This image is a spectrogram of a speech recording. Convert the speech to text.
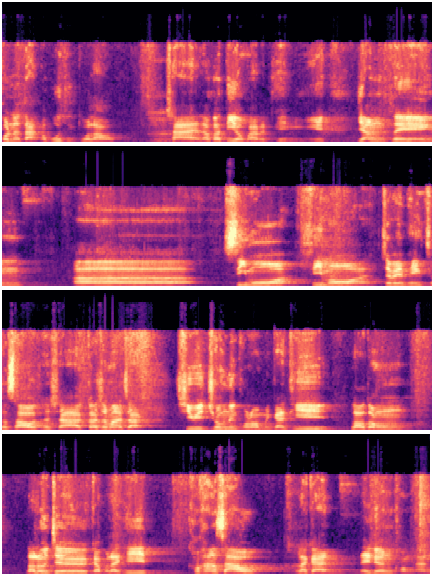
คนต่างๆเขาพูดถึงตัวเรา ใช่ แล้วก็ตีออกมาเป็นเพลงอย่างนี้ อย่างเพลงเอ่อซีโมซีโมจะเป็นเพลงเศร้าๆช้าๆก็จะมาจากชีวิตช่วงหนึ่งของเราเหมือนกันที่เราต้องเราต้องเจอกับอะไรที่ค่อนข้างเศร้า ละกันในเรื่องของทั้ง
